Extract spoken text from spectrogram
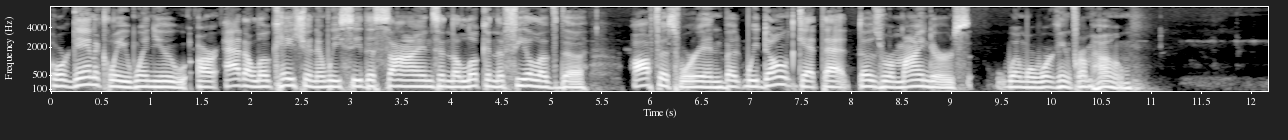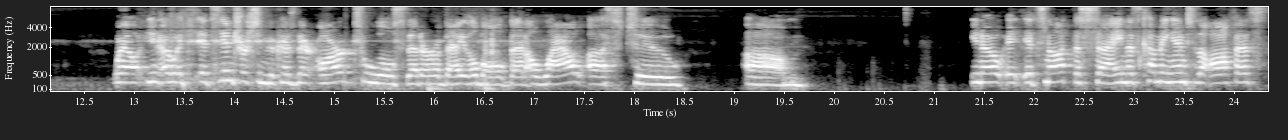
organically when you are at a location and we see the signs and the look and the feel of the office we're in, but we don't get that those reminders when we're working from home. Well, you know, it's it's interesting because there are tools that are available that allow us to, um, you know, it, it's not the same as coming into the office,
